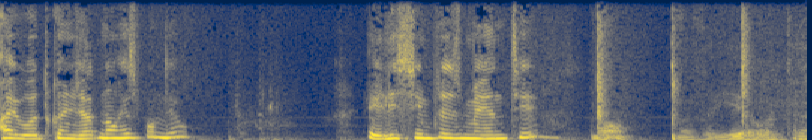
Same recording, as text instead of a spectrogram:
Aí o outro candidato não respondeu. Ele simplesmente. Bom, mas aí é outra.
